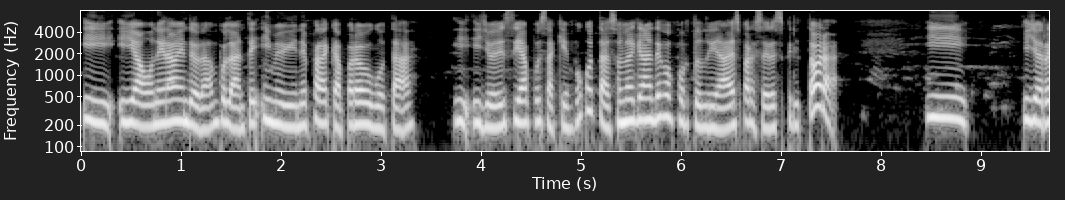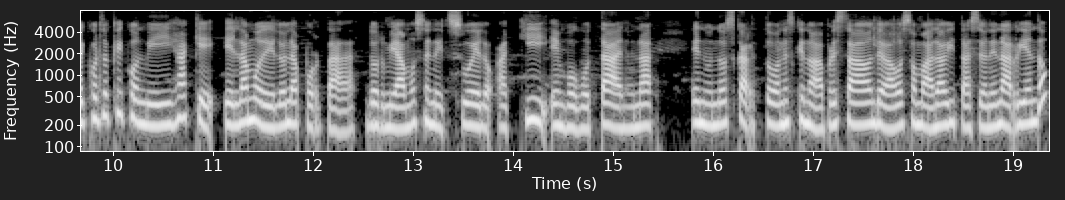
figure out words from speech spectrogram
y, y aún era vendedora ambulante y me vine para acá, para Bogotá. Y, y yo decía, pues aquí en Bogotá son las grandes oportunidades para ser escritora. Y, y yo recuerdo que con mi hija, que es la modelo de la portada, dormíamos en el suelo, aquí en Bogotá, en, una, en unos cartones que nos ha prestado donde vamos a tomar la habitación en arriendo.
